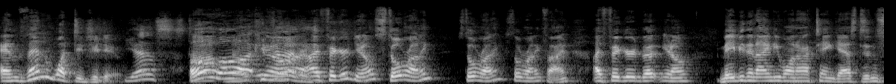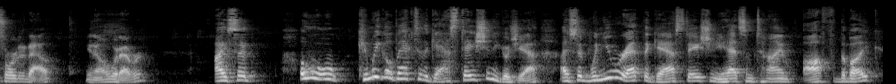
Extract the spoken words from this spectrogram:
and then what did you do? Yes. Oh Stop. well, no, I- keep you know, driving. I figured you know, still running, still running, still running, fine. I figured that you know maybe the 91 octane gas didn't sort it out, you know, whatever. I said, oh, oh, oh can we go back to the gas station? He goes, yeah. I said, when you were at the gas station, you had some time off the bike.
